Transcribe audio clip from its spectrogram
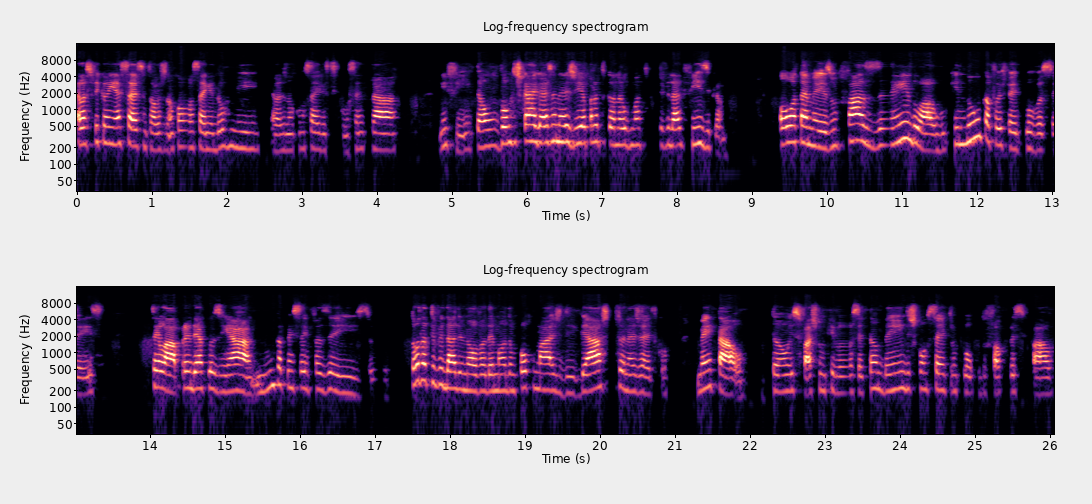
elas ficam em excesso, então elas não conseguem dormir, elas não conseguem se concentrar, enfim. Então, vamos descarregar essa energia praticando alguma atividade física, ou até mesmo fazendo algo que nunca foi feito por vocês sei lá, aprender a cozinhar, nunca pensei em fazer isso. Toda atividade nova demanda um pouco mais de gasto energético mental. Então, isso faz com que você também desconcentre um pouco do foco principal,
